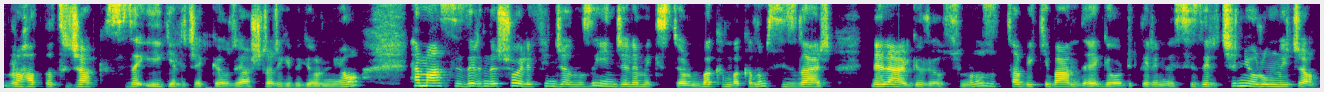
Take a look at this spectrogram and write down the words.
rahatlatacak, size iyi gelecek gözyaşları gibi görünüyor. Hemen sizlerin de şöyle fincanınızı incelemek istiyorum. Bakın bakalım sizler neler görüyorsunuz. Tabii ki ben de gördüklerimle sizler için yorumlayacağım.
